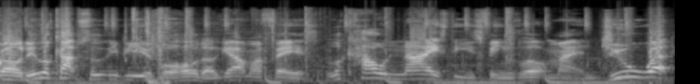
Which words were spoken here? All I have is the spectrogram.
Bro, they look absolutely beautiful. Hold on, get out my face. Look how nice these things look, man. Dual wield.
